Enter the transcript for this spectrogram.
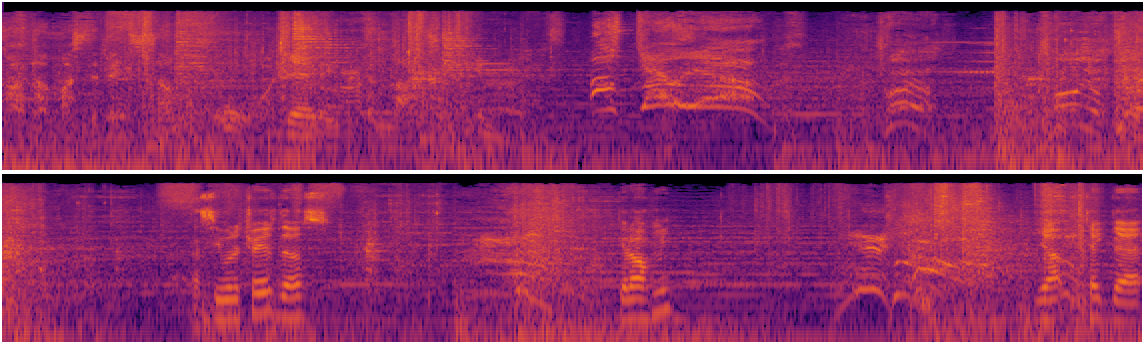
Mother must have been some war Dead. the last of him. I'll kill you! Trial! Call yourself! Let's see what the trace does. Get off me. Yep, take that.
